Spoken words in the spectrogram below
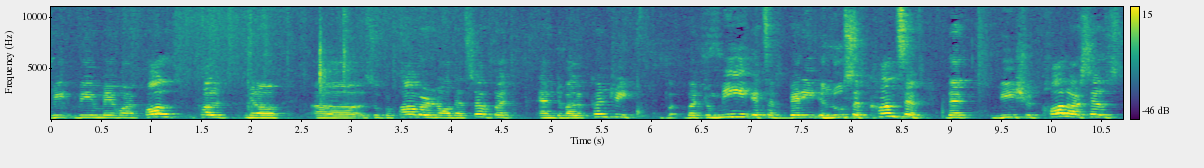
we, we may want to call, call it, you know, uh, superpower and all that stuff, but and developed country, but, but to me, it's a very elusive concept that we should call ourselves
